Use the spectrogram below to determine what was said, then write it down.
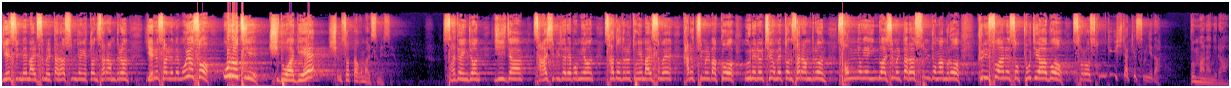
예수님의 말씀을 따라 순종했던 사람들은 예루살렘에 모여서 오로지 기도하기에 힘썼다고 말씀했어요. 사도행전 2장 42절에 보면 사도들을 통해 말씀의 가르침을 받고 은혜를 체험했던 사람들은 성령의 인도하심을 따라 순종함으로 그리스도 안에서 교제하고 서로 섬기기 시작했습니다. 뿐만 아니라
